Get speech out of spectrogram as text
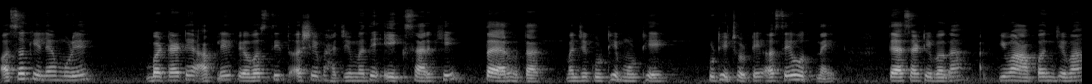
असं केल्यामुळे बटाटे आपले व्यवस्थित असे भाजीमध्ये एकसारखे तयार होतात. म्हणजे कुठे मोठे कुठे छोटे असे होत नाहीत. त्यासाठी बघा किंवा आपण जेव्हा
